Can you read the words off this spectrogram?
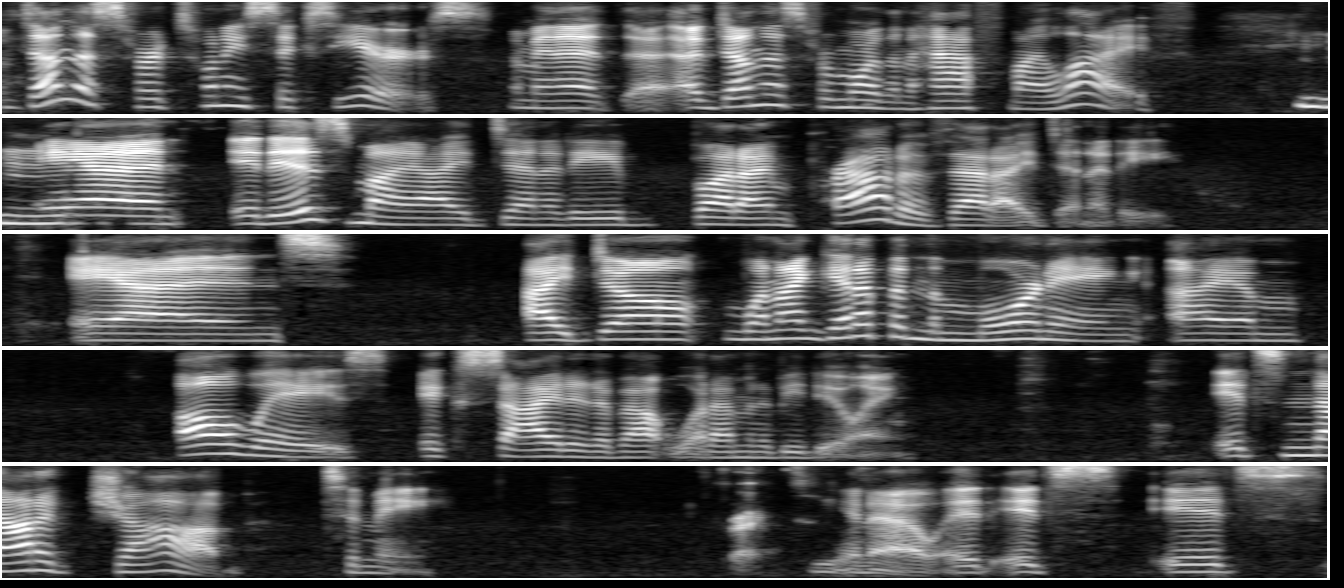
I've done this for 26 years. I mean, I, have done this for more than half my life. Mm-hmm. And it is my identity, but I'm proud of that identity. And I don't, when I get up in the morning, I am always excited about what I'm going to be doing it's not a job to me. Correct. You know, it, it's it's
